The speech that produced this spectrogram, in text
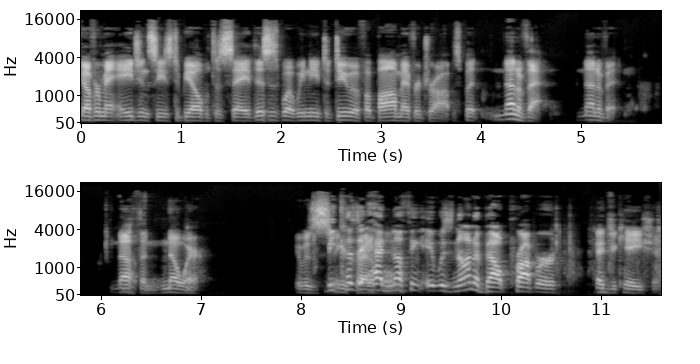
government agencies to be able to say this is what we need to do if a bomb ever drops. But none of that. None of it. Nothing. Nowhere. It was because it had nothing it was not about proper education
